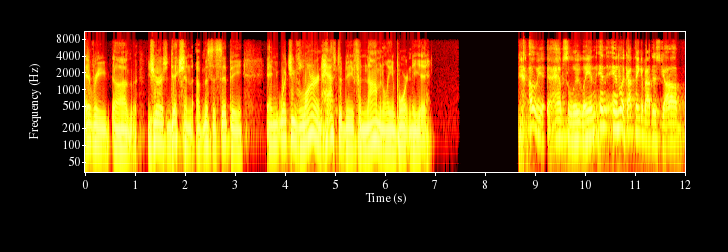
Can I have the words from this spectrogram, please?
every um, jurisdiction of Mississippi, and what you've learned has to be phenomenally important to you. Oh yeah, absolutely. And and and look, I think about this job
